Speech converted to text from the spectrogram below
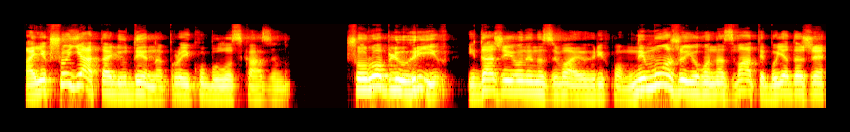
А якщо я та людина, про яку було сказано, що роблю гріх і навіть його не називаю гріхом, не можу його назвати, бо я навіть,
